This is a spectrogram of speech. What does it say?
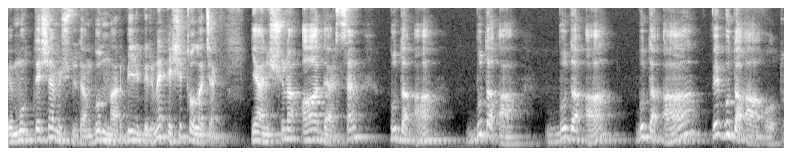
ve muhteşem üçlüden bunlar birbirine eşit olacak. Yani şuna A dersem bu da A, bu da A, bu da A, Bu da A ve bu da A oldu.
